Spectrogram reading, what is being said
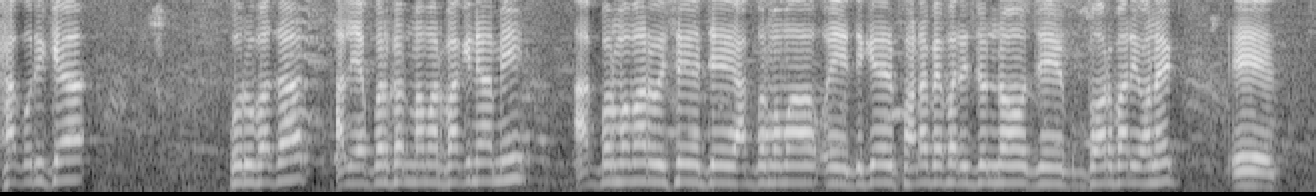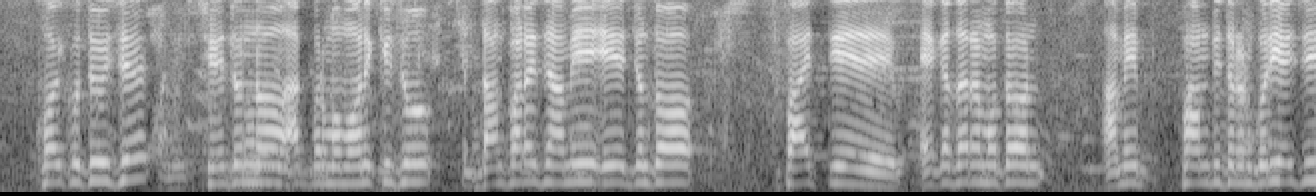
সাগরিকা গরু বাজার আলী আকবর খান মামার বাগিনে আমি। আকবর মামা হয়েছে যে আকবর মামা ওই দিকের ফাঁটা ব্যাপারের জন্য যে ঘর বাড়ি অনেক ক্ষয়ক্ষতি হয়েছে। সেই জন্য আকবর মামা অনেক কিছু দান পাঠাইছে। আমি এর জন্য প্রায় এক হাজারের মতন আমি ফান্ড বিতরণ করি আইছি।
